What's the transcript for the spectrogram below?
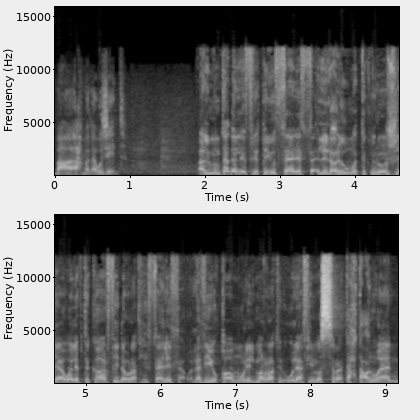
مع أحمد أبو زيد. المنتدى الإفريقي الثالث للعلوم والتكنولوجيا والابتكار في دورته الثالثة والذي يقام للمرة الأولى في مصر تحت عنوان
